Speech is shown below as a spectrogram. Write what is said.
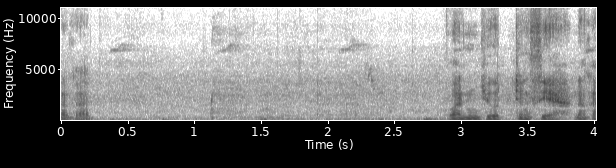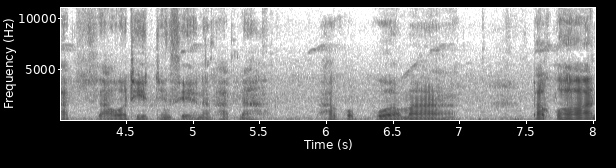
นะครับ วันหยุดจังเสียนะครับเสาร์อาทิตย์จังเสียนะครับนะผ้าขอบครัวมาพักผ่อน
